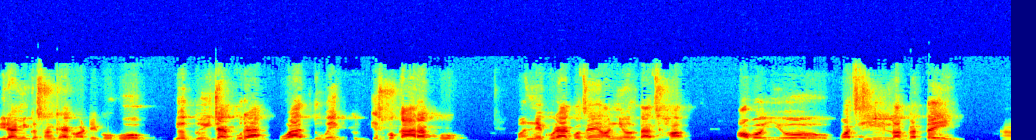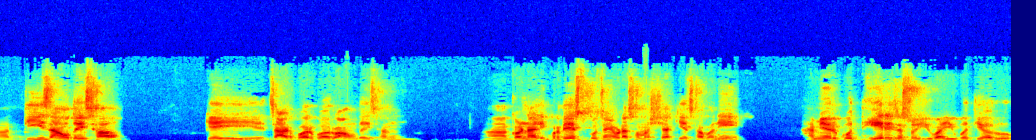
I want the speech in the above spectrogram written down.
बिरामीको सङ्ख्या घटेको हो। यो दुईटा कुरा वा दुवै यसको कारक हो भन्ने कुराको चाहिँ अन्यलता छ। अब यो पछि लगत्तै तिज आउँदैछ केही चाडपर्वहरू आउँदैछन्। कर्णाली प्रदेशको चाहिँ एउटा समस्या के छ भने हामीहरूको धेरै जसो युवा युवतीहरू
